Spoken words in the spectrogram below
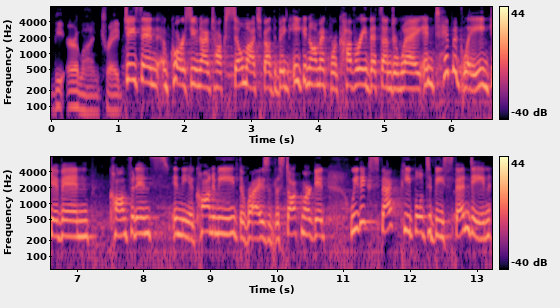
the airline trade. Jason, of course, you and I have talked so much about the big economic recovery that's underway, and typically, given confidence in the economy, the rise of the stock market, we'd expect people to be spending.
